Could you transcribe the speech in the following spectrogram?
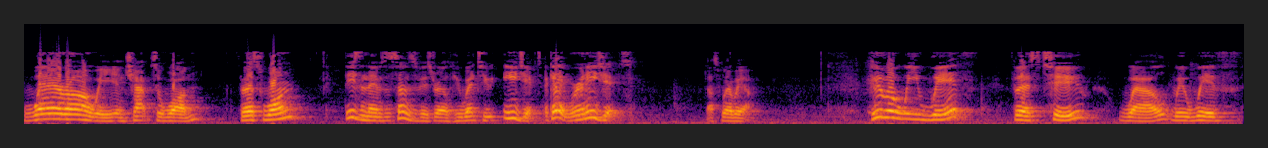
Where are we in chapter 1? Verse 1 These are the names of the sons of Israel who went to Egypt. Okay, we're in Egypt. That's where we are. Who are we with? Verse 2 Well, we're with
